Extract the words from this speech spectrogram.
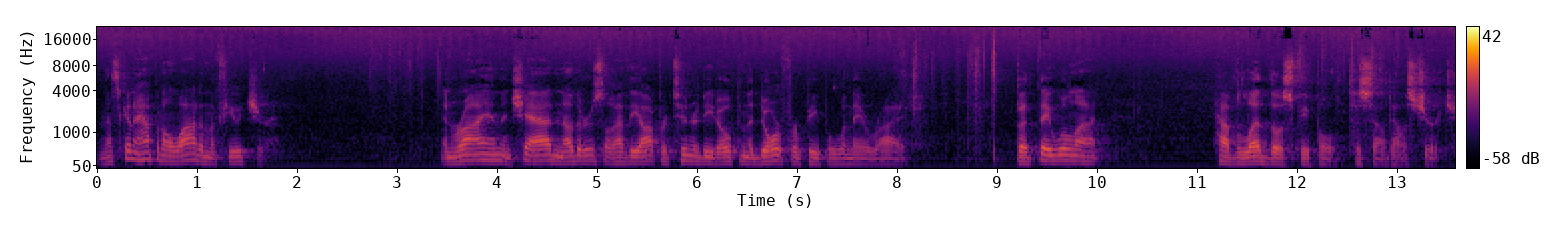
And that's going to happen a lot in the future. And Ryan and Chad and others will have the opportunity to open the door for people when they arrive. But they will not have led those people to Sound House Church.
